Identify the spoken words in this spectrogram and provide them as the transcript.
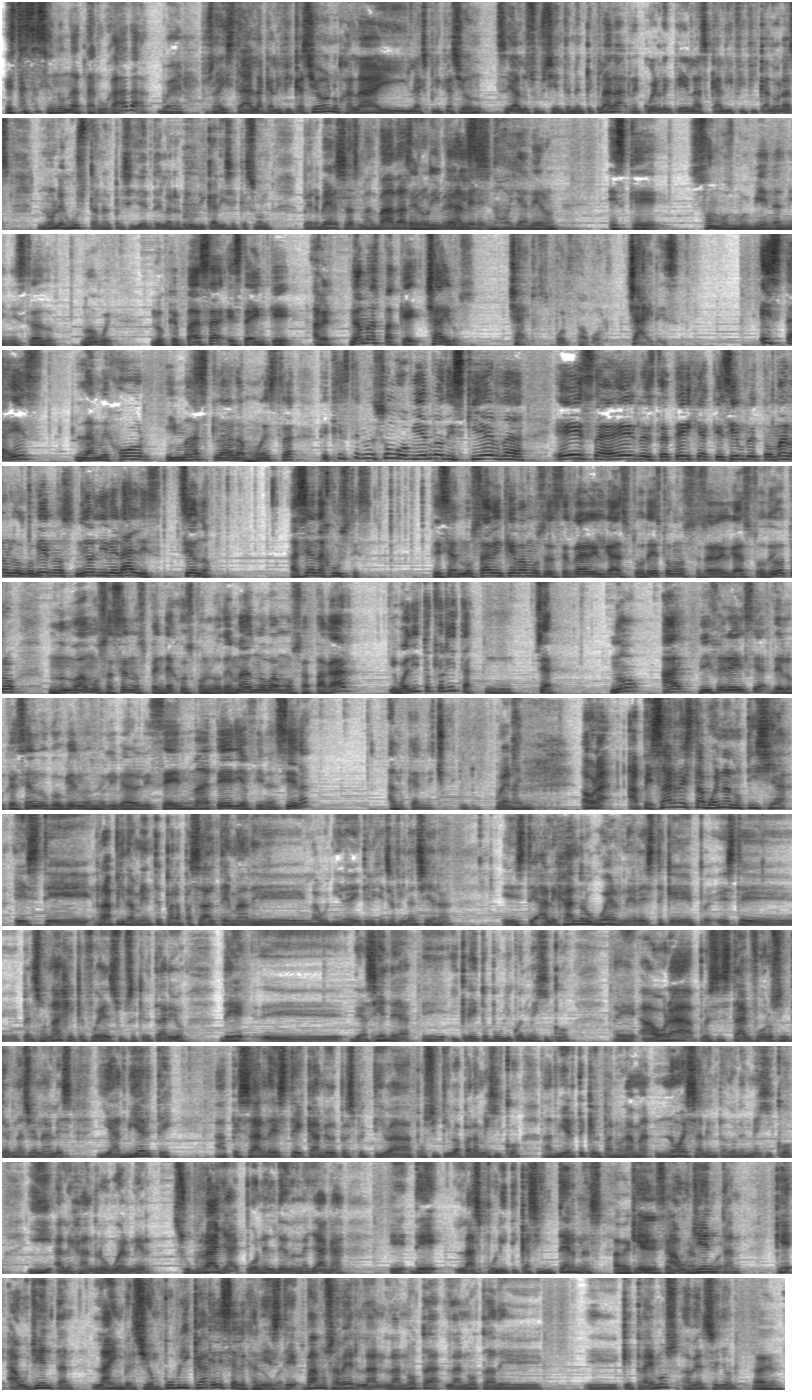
estás haciendo una tarugada. Bueno, pues ahí está la calificación. Ojalá y la explicación sea lo suficientemente clara. Recuerden que las calificadoras no le gustan al presidente de la República. Dice que son perversas, malvadas, Pero ahorita dice, no, ya vieron, es que somos muy bien administrados. No, güey. Lo que pasa está en que, a ver, nada más para que, Chairos, Chairos, por favor, Chaires. Esta es la mejor y más clara muestra de que este no es un gobierno de izquierda. Esa es la estrategia que siempre tomaron los gobiernos neoliberales, ¿sí o no? Hacían ajustes. Decían, no saben qué, vamos a cerrar el gasto de esto, vamos a cerrar el gasto de otro, no vamos a hacernos pendejos con lo demás, no vamos a pagar, igualito que ahorita. O sea, no hay diferencia de lo que hacían los gobiernos neoliberales en materia financiera a lo que han hecho. Bueno, Ay. Ahora, a pesar de esta buena noticia, este, rápidamente para pasar al tema de la unidad de inteligencia financiera, este, Alejandro Werner, este, que, este personaje que fue subsecretario de, eh, de Hacienda eh, y Crédito Público en México, eh, ahora pues está en foros internacionales y advierte a pesar de este cambio de perspectiva positiva para México, advierte que el panorama no es alentador en México y Alejandro Werner subraya, pone el dedo en la llaga eh, de las políticas internas A ver, ¿qué que ahuyentan, que ahuyentan la inversión pública. ¿Qué dice Alejandro Este, vamos a ver la, la nota, la nota de eh, que traemos. A ver, señor. A ver,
